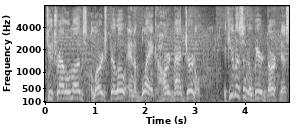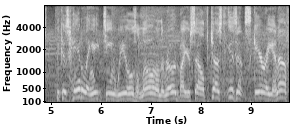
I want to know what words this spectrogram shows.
two travel mugs, a large pillow, and a blank hardback journal. If you listen to Weird Darkness because handling 18 wheels alone on the road by yourself just isn't scary enough,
